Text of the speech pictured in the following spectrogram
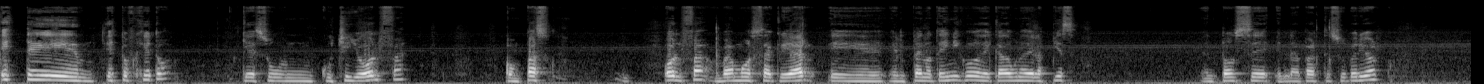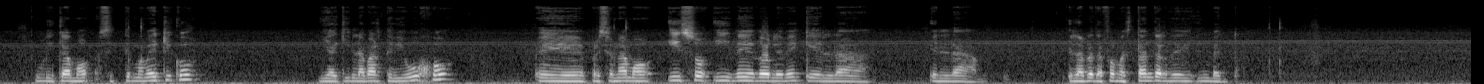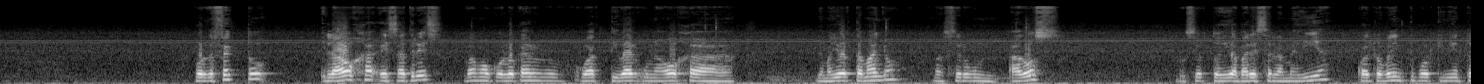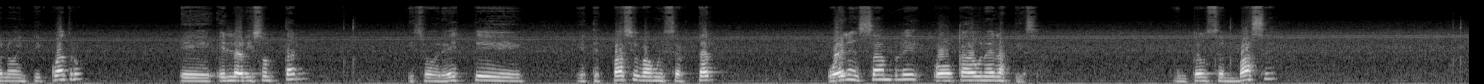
este, este objeto, que es un cuchillo olfa, con paso olfa, vamos a crear eh, el plano técnico de cada una de las piezas. Entonces, en la parte superior, ubicamos sistema métrico y aquí en la parte dibujo eh, presionamos ISO IDW que es la, en la, en la plataforma estándar de Inventor. Por defecto, la hoja es A3. Vamos a colocar o activar una hoja de mayor tamaño. Va a ser un A2. ¿No es cierto? Ahí aparece la medida. 420 por 594. Eh, en la horizontal. Y sobre este, este espacio vamos a insertar o el ensamble o cada una de las piezas. Entonces en base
